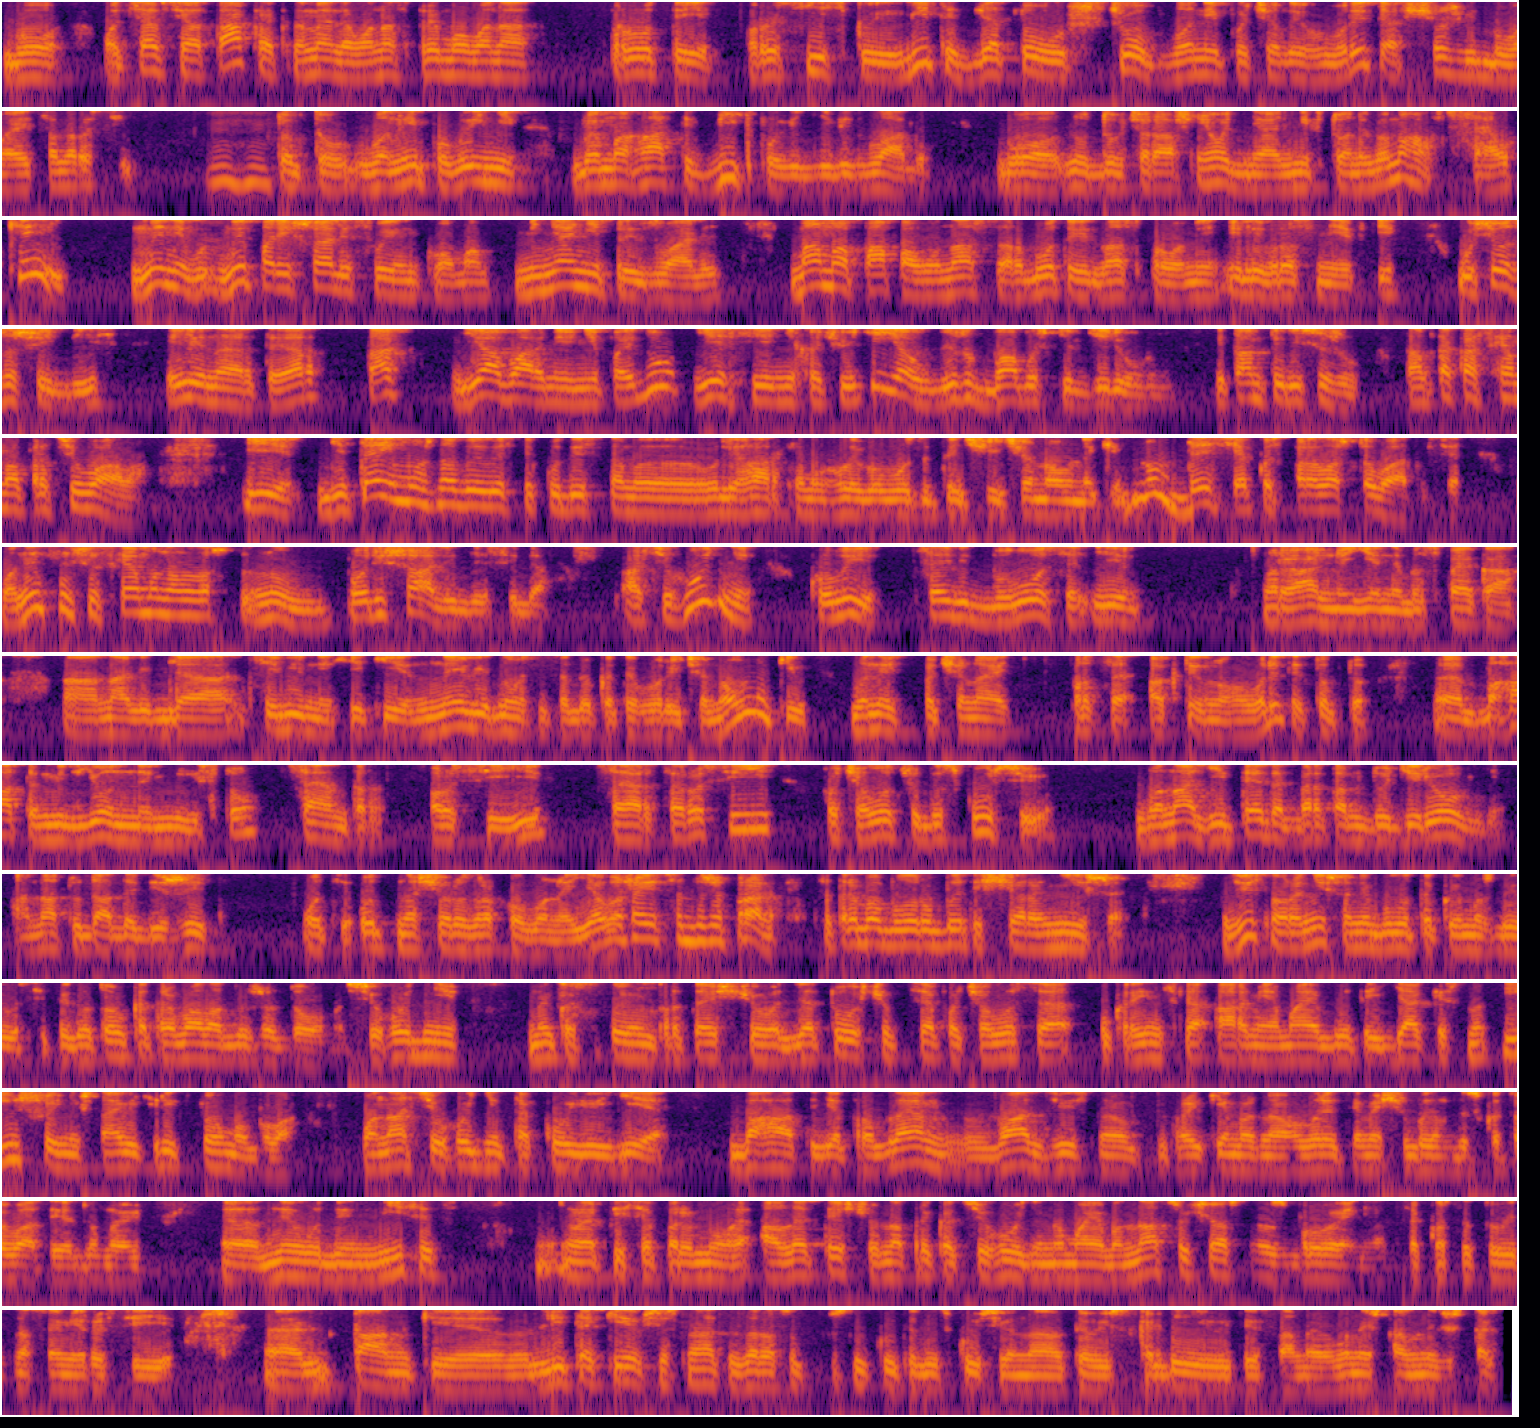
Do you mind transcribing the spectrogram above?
Бо оця вся атака, як на мене, вона спрямована проти російської еліти для того, щоб вони почали говорити, а що ж відбувається на Росії. Угу. Тобто вони повинні вимагати відповіді від влади. Бо ну до вчорашнього дня ніхто не вимагав. Все окей. Мы, не, мы порешали своим комом, меня не призвали. Мама, папа у нас работает в Газпроме или в Роснефти. Все зашибись. Или на РТР. Так, я в армию не пойду. Если я не хочу идти, я убежу к бабушке в деревню. І там пересижу. Там така схема працювала. І дітей можна вивезти кудись там е, олігархи могли вивозити чи чиновники. Ну, десь якось перелаштуватися. Вони цю всю схему налашту... ну, порішали для себе. А сьогодні, коли це відбулося і реально є небезпека навіть для цивільних, які не відносяться до категорії чиновників, вони починають про це активно говорити. Тобто е, багатомільйонне місто, центр Росії, серце Росії почало цю дискусію. Вона дійде тепер там до дірьовні, вона туди добіжить. От, от на що розраховано. Я вважаю, це дуже правильно. Це треба було робити ще раніше. Звісно, раніше не було такої можливості. Підготовка тривала дуже довго. Сьогодні ми констатуємо про те, що для того, щоб це почалося, українська армія має бути якісно іншою ніж навіть рік тому була. Вона сьогодні такою є. Багато є проблем. ВАД, звісно, про які можна говорити. Ми ще будемо дискутувати. Я думаю, е, не один місяць е, після перемоги. Але те, що, наприклад, сьогодні ми маємо надсучасне озброєння, це констатують на самій Росії, е, танки, літаки F-16, Зараз от дискусію на той ж Скарбієві, ті саме. Вони ж там вони ж так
